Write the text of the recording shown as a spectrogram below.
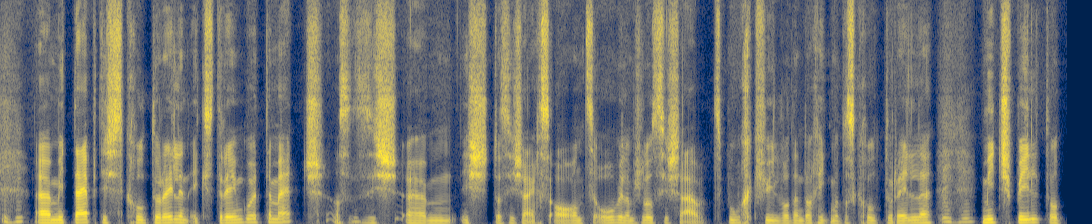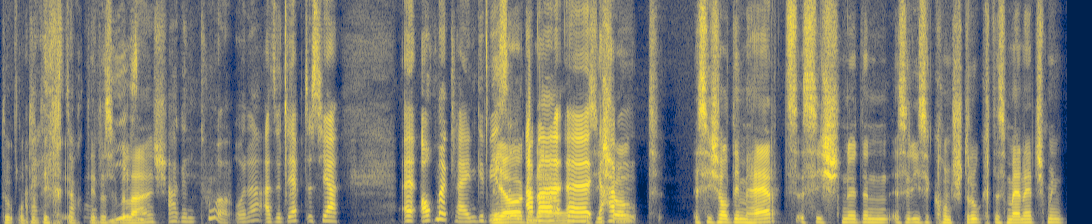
Mhm. Äh, mit Debt ist es kulturell ein extrem guter Match. Also das ist, ähm, ist, das ist eigentlich das A und das O, weil am Schluss ist auch das Bauchgefühl, wo dann doch irgendwo das Kulturelle mhm. mitspielt, wo du, wo du dich, dir das überlegst. Agentur, oder? Also Debt ist ja äh, auch mal klein gewesen, ja, genau. aber äh, es, ist halt, es ist halt im Herz, es ist nicht ein, ein riesiges Konstrukt, das Management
